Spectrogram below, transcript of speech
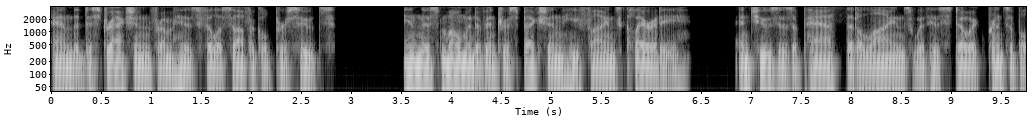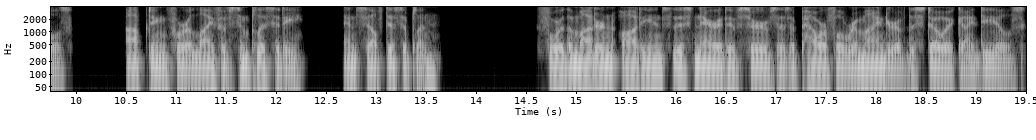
and the distraction from his philosophical pursuits. In this moment of introspection, he finds clarity and chooses a path that aligns with his Stoic principles, opting for a life of simplicity and self-discipline. For the modern audience, this narrative serves as a powerful reminder of the Stoic ideals.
